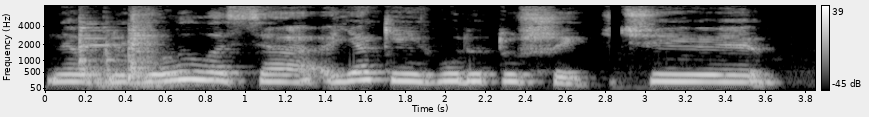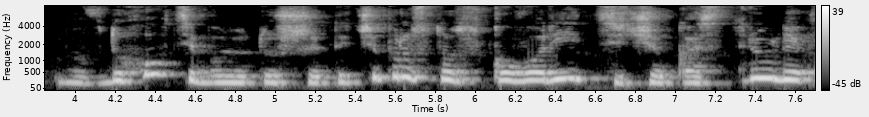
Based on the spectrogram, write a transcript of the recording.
не оприділилася, як я їх буду тушити. Чи в духовці буду тушити, чи просто в сковорідці, чи в кастрюлі.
